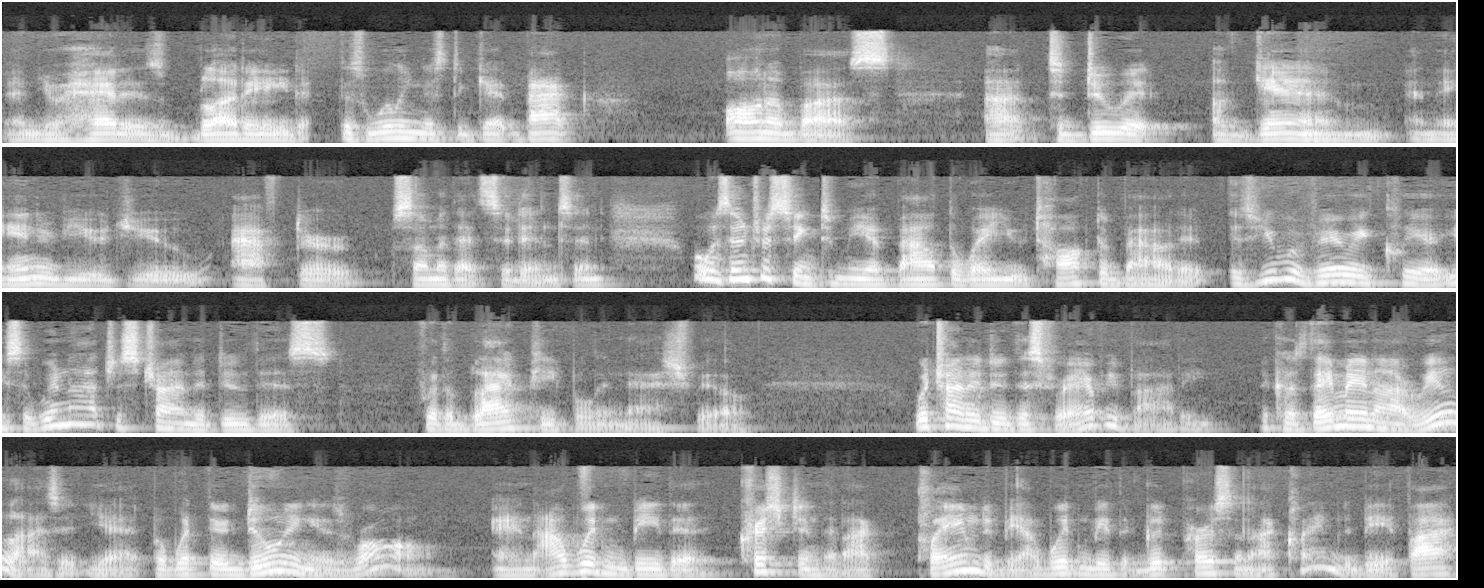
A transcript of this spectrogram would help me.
and your head is bloodied. This willingness to get back on a bus uh, to do it again. And they interviewed you after some of that sit-ins. And what was interesting to me about the way you talked about it is you were very clear. You said, we're not just trying to do this for the black people in Nashville. We're trying to do this for everybody because they may not realize it yet, but what they're doing is wrong. And I wouldn't be the Christian that I claim to be. I wouldn't be the good person I claim to be if I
